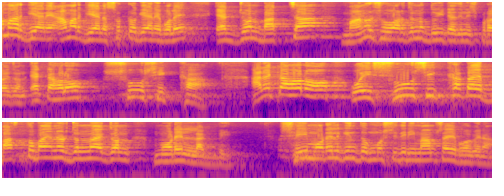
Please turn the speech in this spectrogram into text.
আমার জ্ঞানে আমার জ্ঞানে, ছোট্ট জ্ঞানে বলে একজন বাচ্চা মানুষ হওয়ার জন্য দুইটা জিনিস প্রয়োজন। একটা হলো সুশিক্ষা, আরেকটা হলো ওই সুশিক্ষাটায় বাস্তবায়নের জন্য একজন মডেল লাগবে। সেই মডেল কিন্তু মসজিদের ইমাম সাহেব হবে না।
